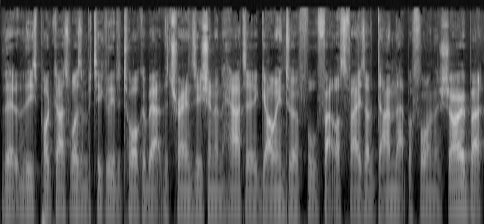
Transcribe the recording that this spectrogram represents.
the, these podcasts wasn't particularly to talk about the transition and how to go into a full fat loss phase. I've done that before on the show, but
